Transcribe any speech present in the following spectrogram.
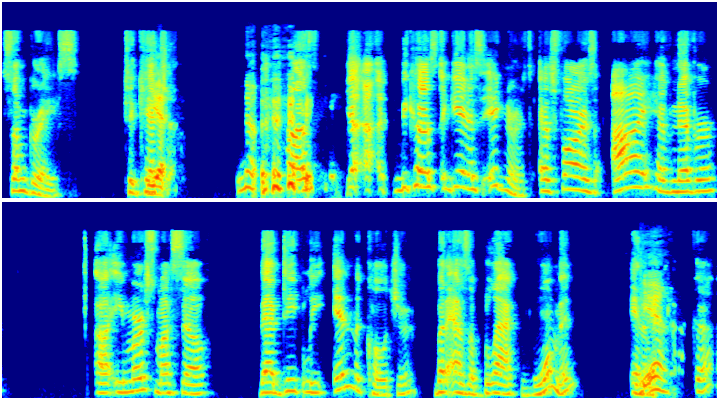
some grace to catch yeah. up. No. because, yeah, because again, it's ignorance. As far as I have never uh, immersed myself that deeply in the culture, but as a black woman in yeah. America,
